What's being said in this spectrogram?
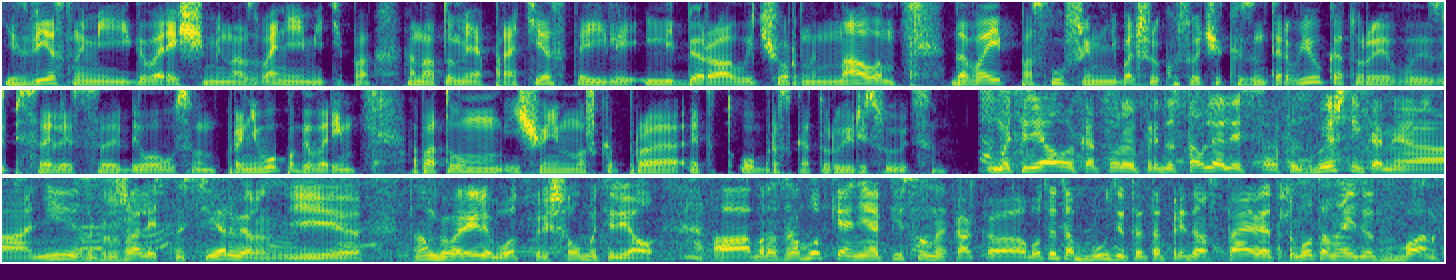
известными и говорящими названиями типа «Анатомия протеста» или «Либералы черным налом». Давай послушаем небольшой кусочек из интервью, которое вы записали с Белоусовым. Про него поговорим, а потом еще немножко про этот образ, который рисуется. Материалы, которые предоставлялись ФСБшниками, они загружались на сервер, и нам говорили, вот пришел материал. А в разработке они описаны как э, вот это будет, это предоставят. Вот она идет в банк.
